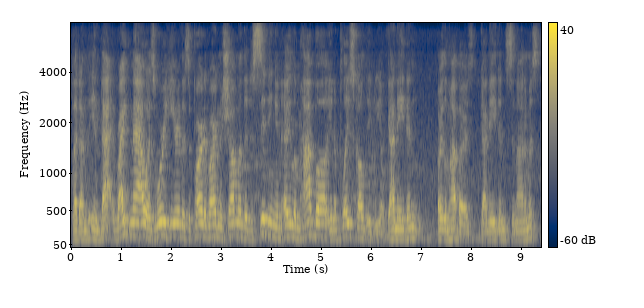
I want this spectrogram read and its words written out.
But in that, right now, as we're here, there's a part of our neshama that is sitting in Eilam Haba in a place called you know Gan Eden. Eilam Haba is Gan Eden synonymous.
